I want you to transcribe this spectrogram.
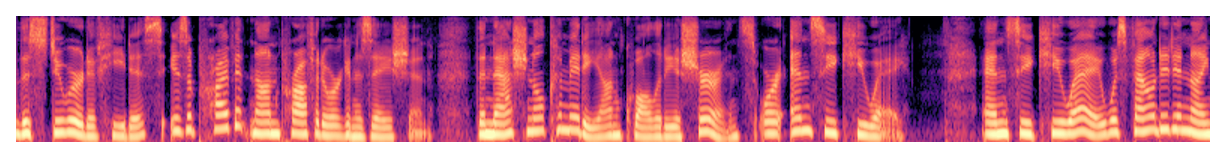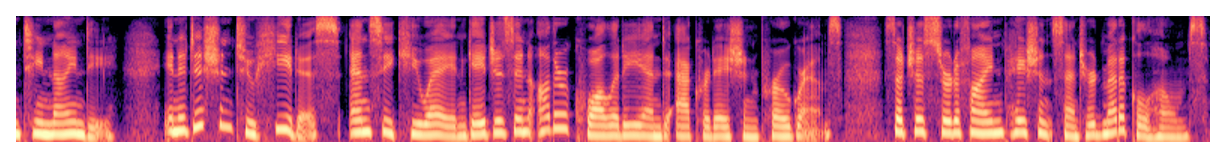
The steward of HEDIS is a private nonprofit organization, the National Committee on Quality Assurance, or NCQA. NCQA was founded in 1990. In addition to HEDIS, NCQA engages in other quality and accreditation programs, such as certifying patient centered medical homes.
